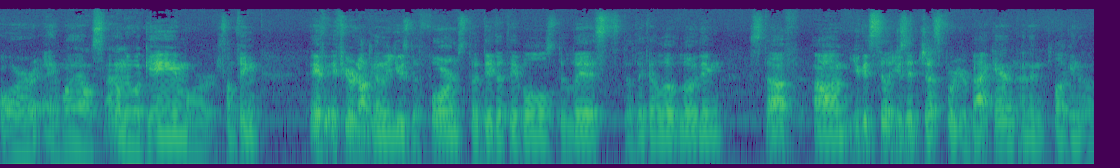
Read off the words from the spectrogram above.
or eh, what else? I don't know, a game or something. If, if you're not going to use the forms, the data tables, the lists, the data lo- loading stuff, um, you could still use it just for your backend and then plug in a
